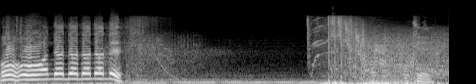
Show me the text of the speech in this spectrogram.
어, 어, 안 돼, 안 돼, 안 돼, 안 돼, 안 돼! 오케이.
